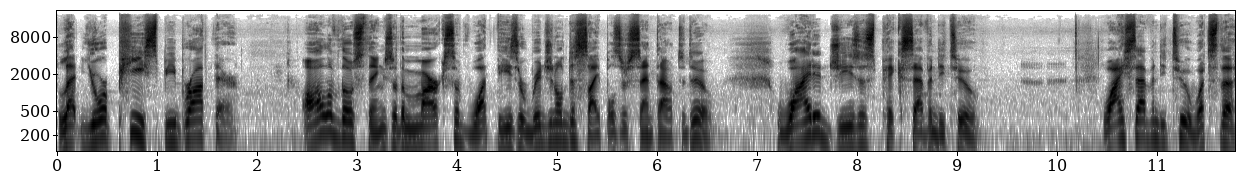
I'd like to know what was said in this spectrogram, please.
let your peace be brought there all of those things are the marks of what these original disciples are sent out to do. Why did Jesus pick 72? Why 72? What's the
